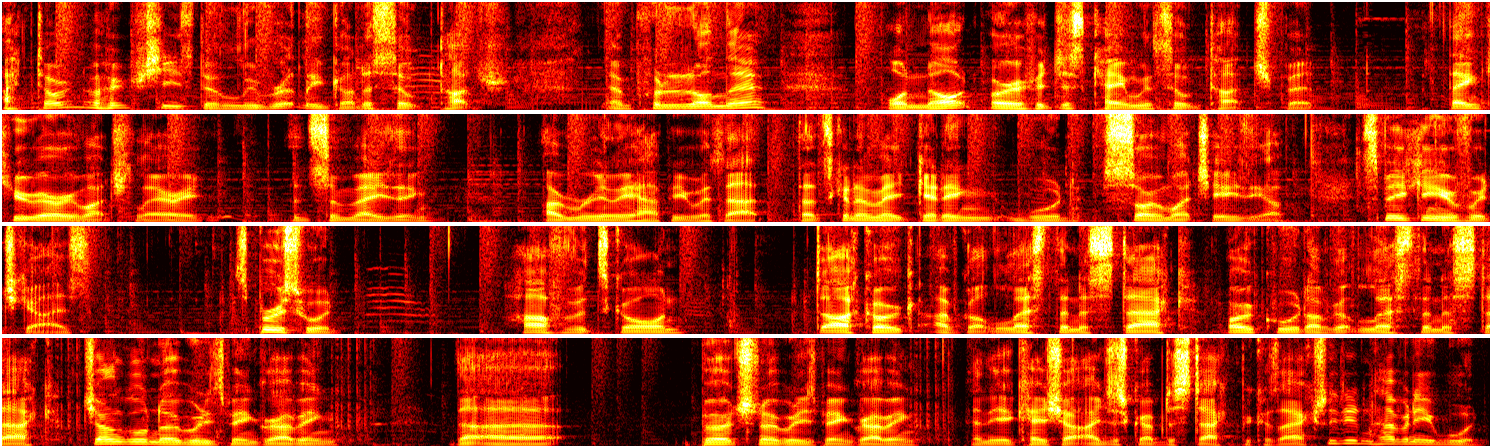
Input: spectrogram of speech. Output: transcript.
I don't know if she's deliberately got a silk touch and put it on there or not, or if it just came with silk touch, but thank you very much, Larry. It's amazing. I'm really happy with that. That's going to make getting wood so much easier. Speaking of which, guys, spruce wood. Half of it's gone. Dark oak, I've got less than a stack. Oak wood, I've got less than a stack. Jungle, nobody's been grabbing. The uh, birch nobody's been grabbing, and the acacia I just grabbed a stack because I actually didn't have any wood,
